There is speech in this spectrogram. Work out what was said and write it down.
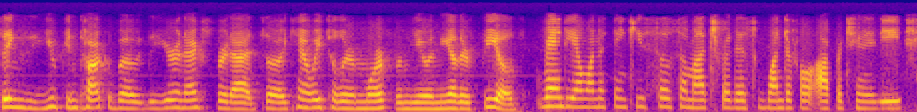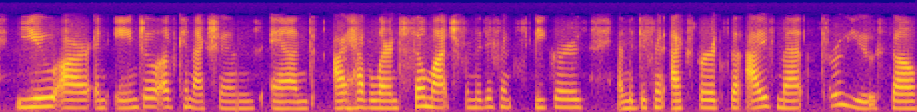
things that you can talk about that you're an expert at. So I can't wait to learn more from you in the other fields. Randi, I want to thank you so, so much for this wonderful opportunity. You are an angel of connections, and I have learned so much from the different speakers and the different experts that I've met through you. So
